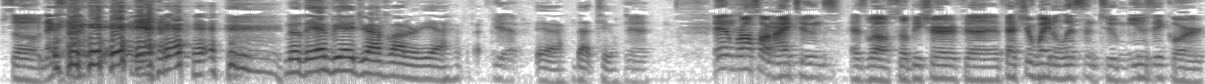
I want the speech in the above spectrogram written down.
So next time, yeah, No, the NBA draft lottery. Yeah, yeah, yeah, that too. yeah. And we're also on iTunes as well. So be sure if uh, if that's your way to listen to music or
